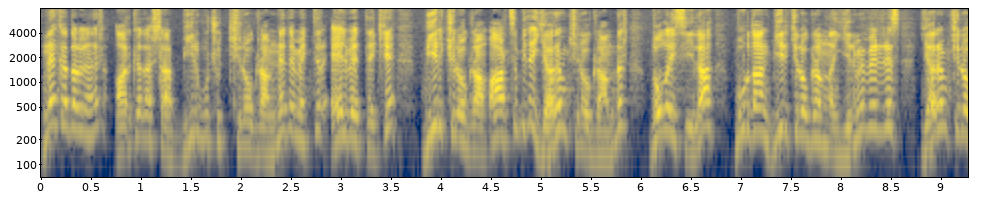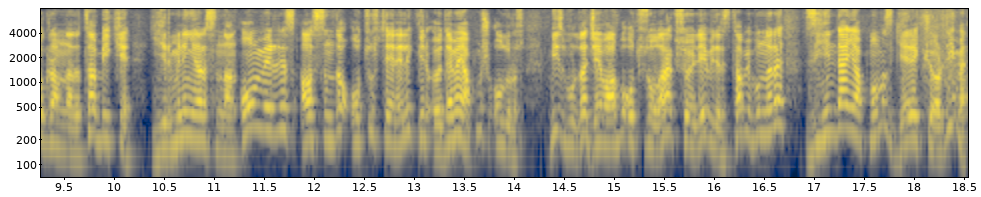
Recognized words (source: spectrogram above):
Ne kadar ödenir? Arkadaşlar 1,5 kilogram ne demektir? Elbette ki 1 kilogram artı bir de yarım kilogramdır. Dolayısıyla buradan 1 kilogramla 20 veririz. Yarım kilogramla da tabii ki 20'nin yarısından 10 veririz. Aslında 30 TL'lik bir ödeme yapmış oluruz. Biz burada cevabı 30 olarak söyleyebiliriz. Tabii bunları zihinden yapmamız gerekiyor değil mi?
